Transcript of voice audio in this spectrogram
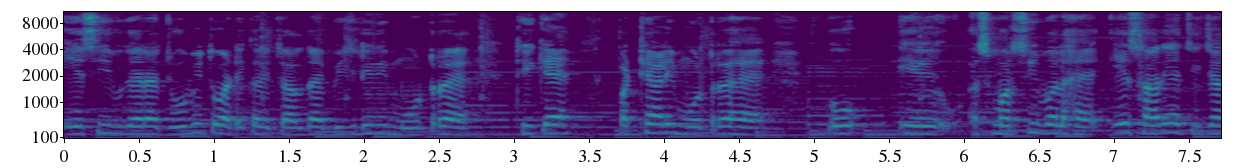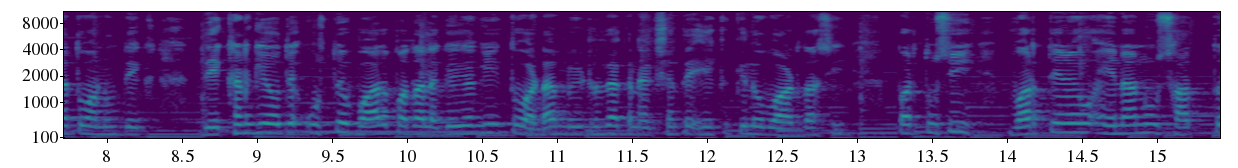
ਏਸੀ ਵਗੈਰਾ ਜੋ ਵੀ ਤੁਹਾਡੇ ਘਰੇ ਚੱਲਦਾ ਹੈ, ਬਿਜਲੀ ਦੀ ਮੋਟਰ ਹੈ, ਠੀਕ ਹੈ? ਪੱਠਿਆਂ ਵਾਲੀ ਮੋਟਰ ਹੈ, ਉਹ ਇਹ ਸਮਰਸੀਬਲ ਹੈ, ਇਹ ਸਾਰੀਆਂ ਚੀਜ਼ਾਂ ਤੁਹਾਨੂੰ ਦੇਖ, ਦੇਖਣਗੇ ਉਹ ਤੇ ਉਸ ਤੋਂ ਬਾਅਦ ਪਤਾ ਲੱਗੇਗਾ ਕਿ ਤੁਹਾਡਾ ਮੀਟਰ ਦਾ ਕਨੈਕਸ਼ਨ ਤੇ 1 ਕਿਲੋਵਾਟ ਦਾ ਸੀ। ਪਰ ਤੁਸੀਂ ਵਰਤੇ ਹੋ, ਇਹਨਾਂ ਨੂੰ 7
